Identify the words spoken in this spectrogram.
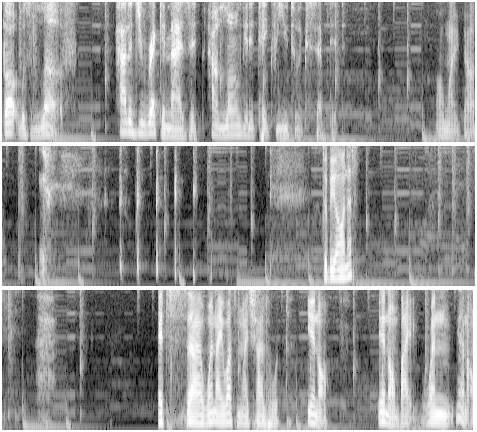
thought was love? How did you recognize it? How long did it take for you to accept it? Oh my god. to be honest, it's uh, when I was in my childhood, you know, you know, by when you know,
